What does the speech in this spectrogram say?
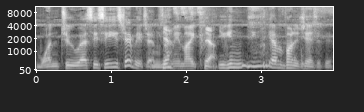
won two SEC championships. Yeah. I mean, like Yeah. you can you have a punch chance if you.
